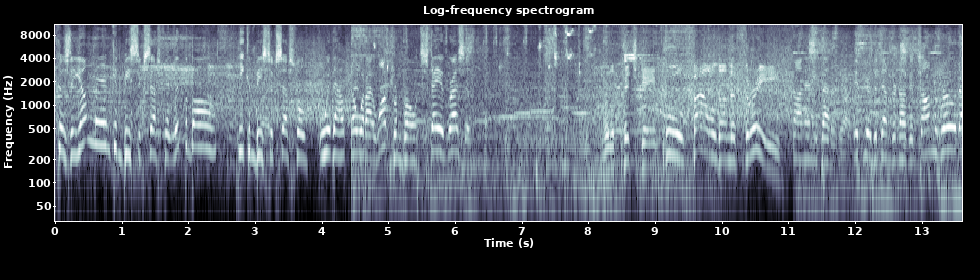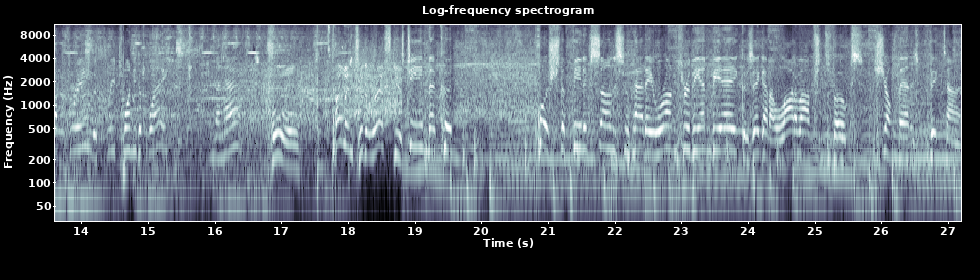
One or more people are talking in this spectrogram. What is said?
Because the young man can be successful with the ball. He can be successful without. Know what I want from Bones. Stay aggressive. Little pitch game. Poole fouled on the three. On any better if you're the Denver Nuggets. On the road up three with 3.20 to play in the half. Poole coming to the rescue. Team that could push the Phoenix Suns who've had a run through the NBA because they got a lot of options, folks. This young man is big time.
